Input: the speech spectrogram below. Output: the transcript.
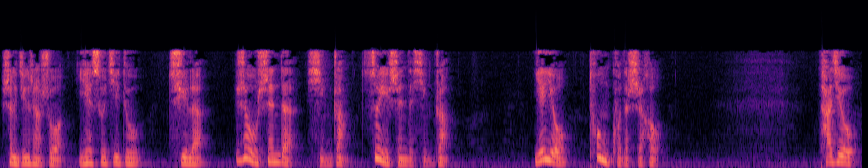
圣经上说，耶稣基督取了肉身的形状，最深的形状，也有痛苦的时候，他就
